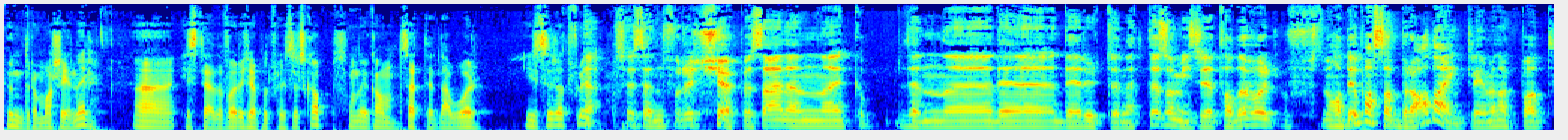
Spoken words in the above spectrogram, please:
100 maskiner, eh, i stedet for å kjøpe et flyselskap som de kan sette inn der hvor iser et fly. Ja, så istedenfor å kjøpe seg den, den, eh, det, det rutenettet som EasyJet hadde hvor, Det hadde jo passa bra, da, egentlig, med tanke på at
